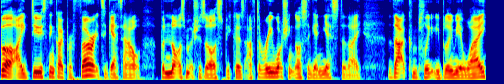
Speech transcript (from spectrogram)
But I do think I prefer it to Get Out, but not as much as Us, because after rewatching Us again yesterday, that completely blew me away.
